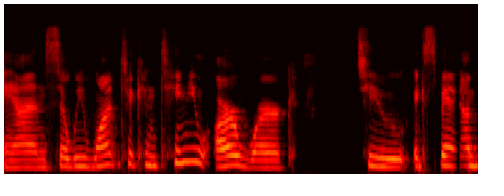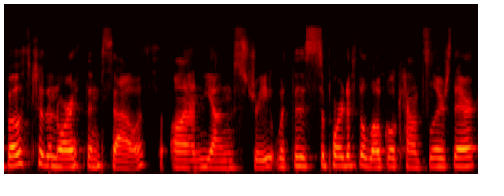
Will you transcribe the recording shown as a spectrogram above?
And so we want to continue our work to expand both to the north and south on Yonge Street with the support of the local councilors there.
